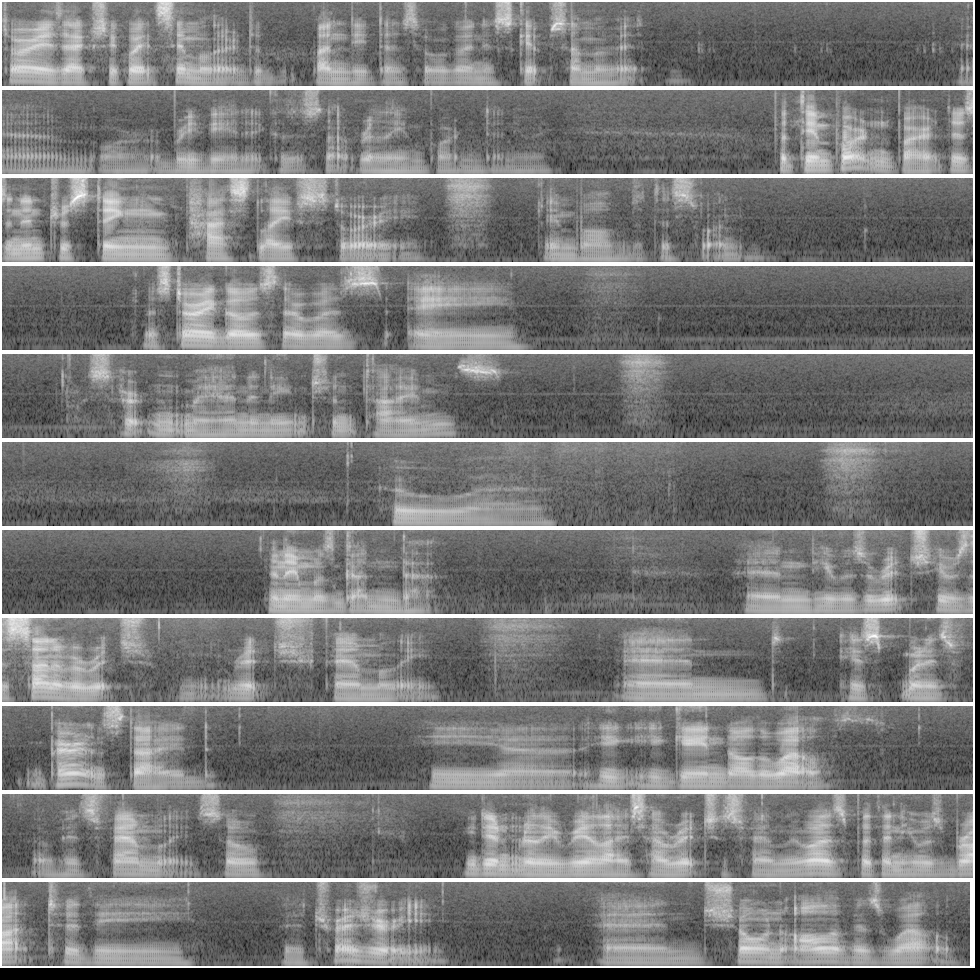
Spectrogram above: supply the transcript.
Story is actually quite similar to Pandita, so we're going to skip some of it, um, or abbreviate it, because it's not really important anyway. But the important part, there's an interesting past life story involved with this one. The story goes there was a certain man in ancient times who uh, His name was Ganda. And he was a rich, he was the son of a rich, rich family. And his, when his parents died, he, uh, he, he gained all the wealth of his family. So he didn't really realize how rich his family was, but then he was brought to the, the treasury and shown all of his wealth.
